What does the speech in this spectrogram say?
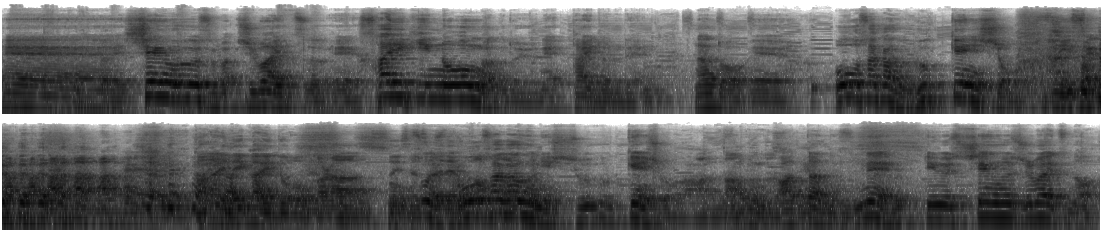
えーシェンフース・シュバイツ、えー最近の音楽」というねタイトルで。なんと、えー大阪府福建省。推薦、えーかなりでかいところから推薦されてる大阪府に福建省がああったんですね。あったんですね。っていうシェンフ・シュバイツの、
